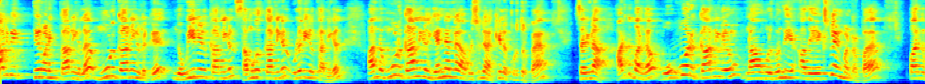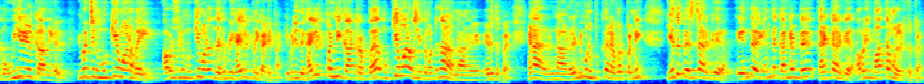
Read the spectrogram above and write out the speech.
ஆளுமையை தீர்மானிக்கும் காரணிகளில் மூணு காரணிகள் இருக்குது இந்த உயிரியல் காரணிகள் சமூக காரணிகள் உளவியல் காரணிகள். அந்த மூணு காரணிகள் என்னென்ன அப்படின்னு சொல்லி நான் கீழே கொடுத்துருப்பேன். சரிங்களா? அடுத்து பாருங்கள் ஒவ்வொரு காரணிகளும் நான் உங்களுக்கு வந்து அதை எக்ஸ்பிளைன் பண்ணுறப்ப பாருங்க இப்போ உயிரியல் காரணிகள் இவற்றில் முக்கியமானவை அப்படின்னு சொல்லி முக்கியமானது இந்த இப்படி ஹைலைட் பண்ணி காட்டியிருப்பேன். இப்படி இந்த ஹைலைட் பண்ணி காட்டுறப்ப முக்கியமான விஷயத்தை மட்டும் தான் நான் எடுத்திருப்பேன். ஏன்னா நான் ரெண்டு மூணு புக்கை ரெஃபர் பண்ணி எது பெஸ்ட்டாக இருக்குது எந்த எந்த கண்டென்ட்டு கரெக்டாக இருக்குது அப்படின்னு பார்த்து அவங்களை எடுத்திருப்பேன்.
